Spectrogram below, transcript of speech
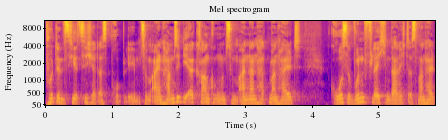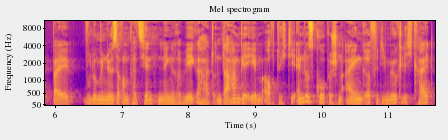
potenziert sich ja das Problem. Zum einen haben sie die Erkrankung und zum anderen hat man halt große Wundflächen dadurch, dass man halt bei voluminöseren Patienten längere Wege hat. Und da haben wir eben auch durch die endoskopischen Eingriffe die Möglichkeit,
